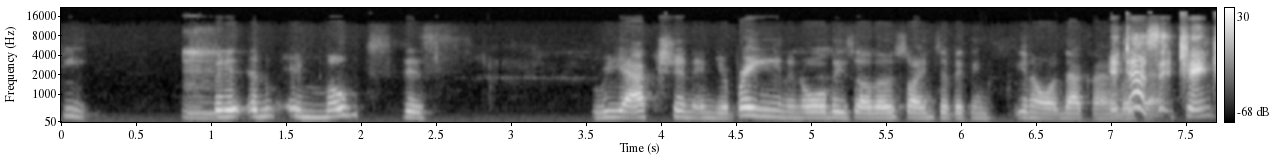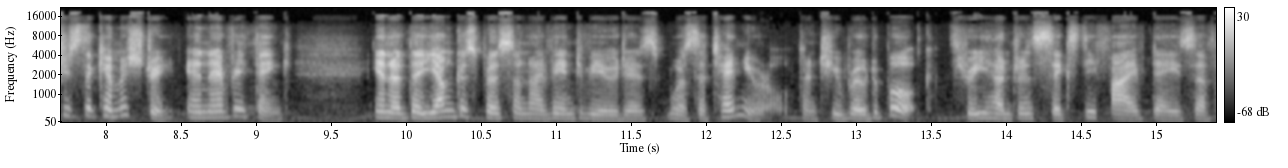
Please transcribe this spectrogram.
feet Mm. but it, it emotes this reaction in your brain and all these other scientific things, you know, and that kind It of it does. thing. It changes the chemistry and everything. You know, the youngest person I've interviewed is was a 10 year old, and she wrote a book, 365 Days of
